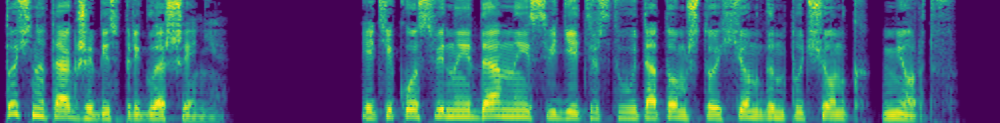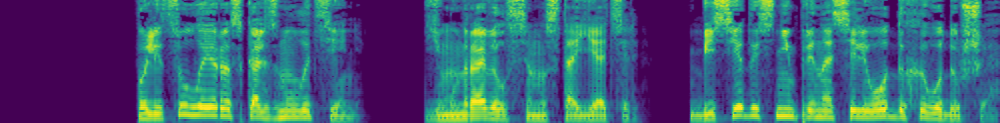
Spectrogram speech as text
точно так же без приглашения. Эти косвенные данные свидетельствуют о том, что Хёнган Тучонг мертв. По лицу Лейра скользнула тень. Ему нравился настоятель. Беседы с ним приносили отдых его душе.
